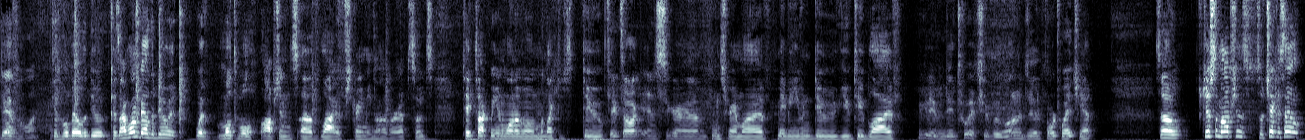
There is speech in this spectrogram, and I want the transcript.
Definitely. Because we'll be able to do it. Because I want to be able to do it with multiple options of live streaming of our episodes. TikTok being one of them. Would like to just do TikTok, Instagram. Instagram live, maybe even do YouTube live We could even do Twitch if we wanted to. or Twitch. Yeah. So just some options. So check us out.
